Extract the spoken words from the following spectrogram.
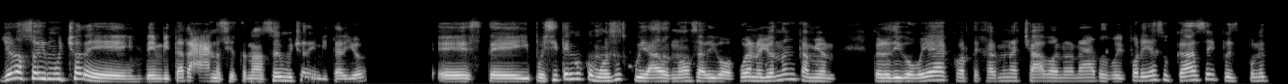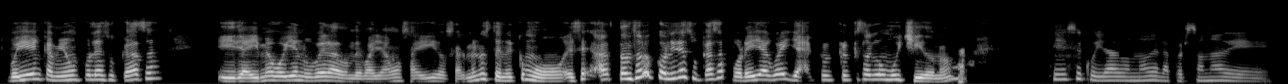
yo no soy mucho de, de invitar, ah, no es cierto, no, soy mucho de invitar yo. Este, y pues sí tengo como esos cuidados, ¿no? O sea, digo, bueno, yo ando en camión, pero digo, voy a cortejarme una chava, no, nada, pues voy por ella a su casa y pues pone, voy en camión por a su casa y de ahí me voy en Uber a donde vayamos a ir, o sea, al menos tener como ese, ah, tan solo con ir a su casa por ella, güey, ya creo, creo que es algo muy chido, ¿no? Sí, ese cuidado, ¿no? De la persona de,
